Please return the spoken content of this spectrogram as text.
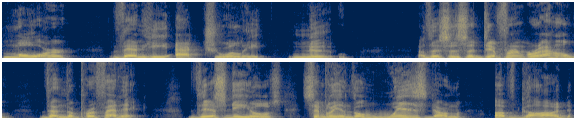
more than he actually knew. Now, this is a different realm than the prophetic. This deals simply in the wisdom of God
